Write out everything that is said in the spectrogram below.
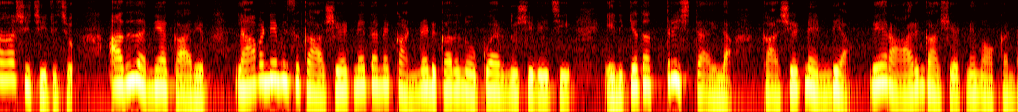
കാശി ചിരിച്ചു. അത് തന്നെയാ കാര്യം. ലാവണ്യ മിസ് കാശിയേട്ടനെ തന്നെ കണ്ണെടുക്കാതെ നോക്കുമായിരുന്നു ശിവേച്ചി. എനിക്കത് അത്ര ഇഷ്ടമായില്ല കാശിയേട്ടൻ എന്റെയാ വേറെ ആരും കാശിയേട്ടനെ നോക്കണ്ട.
